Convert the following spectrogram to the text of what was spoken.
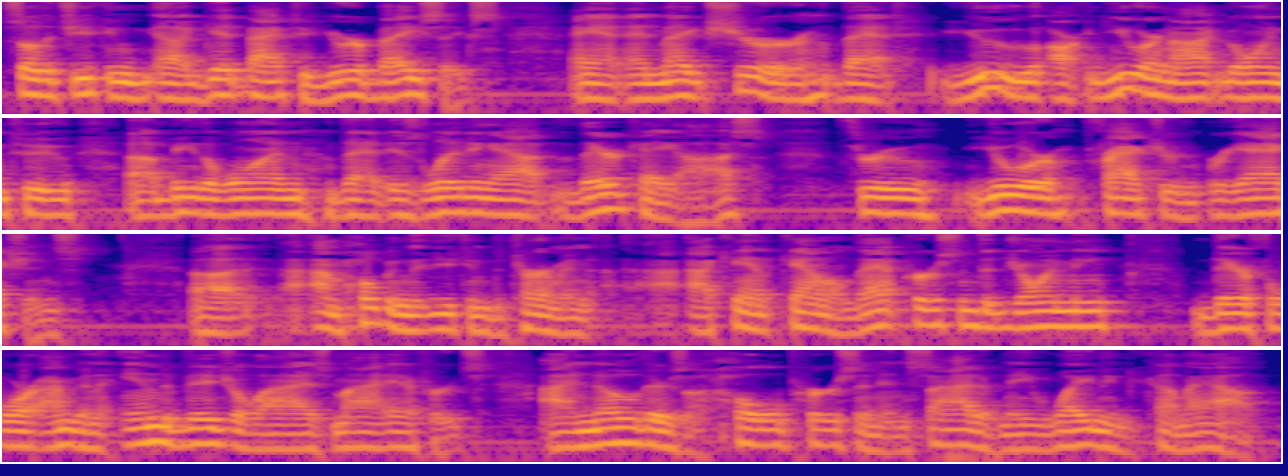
so that you can uh, get back to your basics and, and make sure that you are, you are not going to uh, be the one that is living out their chaos through your fractured reactions uh, I'm hoping that you can determine I can't count on that person to join me. Therefore, I'm going to individualize my efforts. I know there's a whole person inside of me waiting to come out.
